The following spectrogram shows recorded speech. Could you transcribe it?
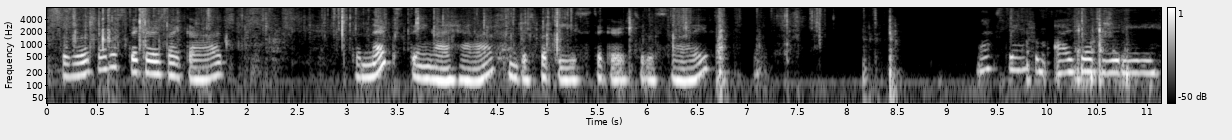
So those are the stickers I got. The next thing I have, and just put these stickers to the side. Next thing from iGel Beauty.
